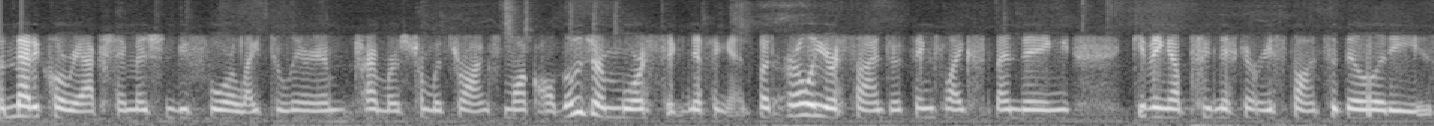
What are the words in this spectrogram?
a, medical reaction I mentioned before, like delirium, tremors from withdrawing from alcohol. Those are more significant. But earlier signs are things like spending, giving up significant responsibilities.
